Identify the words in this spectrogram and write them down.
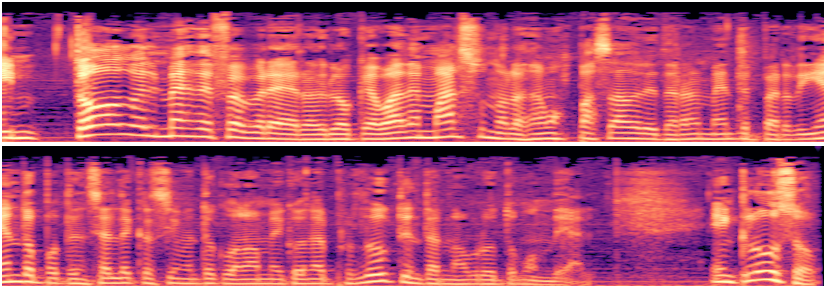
Y todo el mes de febrero y lo que va de marzo nos las hemos pasado literalmente perdiendo potencial de crecimiento económico en el Producto Interno Bruto Mundial. Incluso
